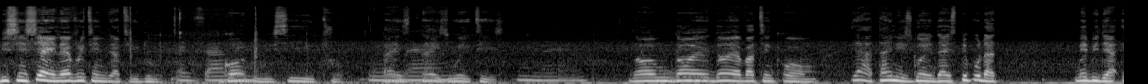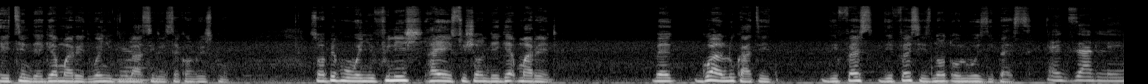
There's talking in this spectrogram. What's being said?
Be sincere in everything that you do. Exactly. God will see you through. That is that is way it is. Amen. Don't don't don't ever think um yeah time is going. There is people that maybe they are 18 they get married when you people Yeah. are still in secondary school. Some people when you finish higher institution they get married. But go and look at it. The first the first is not always the best. Exactly.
